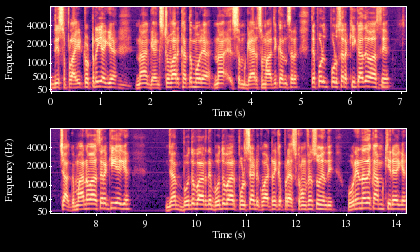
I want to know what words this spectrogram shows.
ਦੀ ਸਪਲਾਈ ਟੁੱਟ ਰਹੀ ਹੈਗੀ ਨਾ ਗੈਂਗਸਟਰਵਾਰ ਖਤਮ ਹੋ ਰਿਹਾ ਨਾ ਸਮ ਗੈਰ ਸਮਾਜਿਕ ਅੰਸਰ ਤੇ ਪੁਲ- ਪੁਲਿਸ ਰੱਖੀ ਕਾਦੇ ਵਾਸਤੇ? ਝੱਗ ਮਾਰਨ ਵਾਸਤੇ ਰੱਖੀ ਹੈਗੀ। ਜਾਂ ਬੁੱਧਵਾਰ ਦੇ ਬੁੱਧਵਾਰ ਪੁਲਿਸ ਹੈਡਕੁਆਟਰ ਇੱਕ ਪ੍ਰੈਸ ਕਾਨਫਰੰਸ ਹੋ ਜਾਂਦੀ ਹੋਰ ਇਹਨਾਂ ਦਾ ਕੰਮ ਕੀ ਰਹਿ ਗਿਆ?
